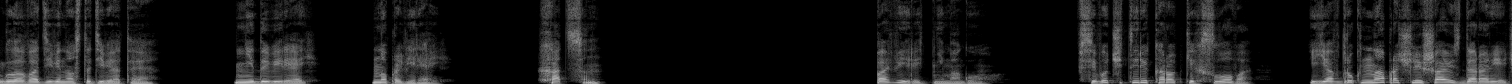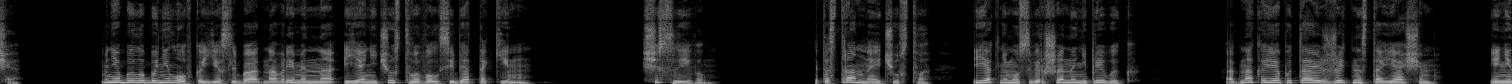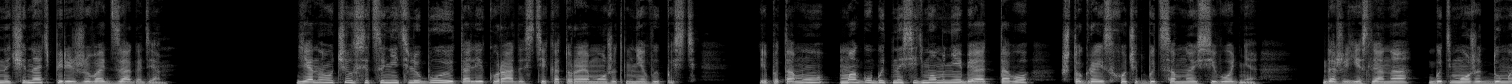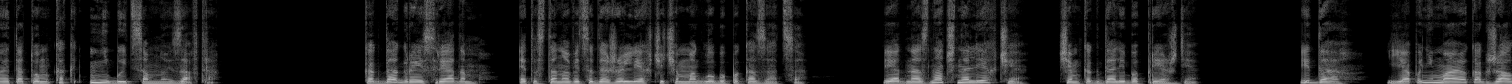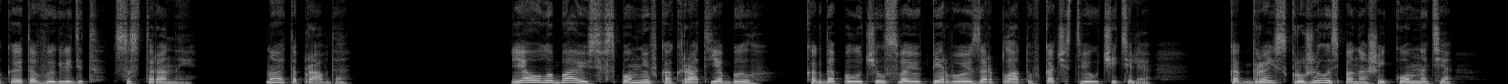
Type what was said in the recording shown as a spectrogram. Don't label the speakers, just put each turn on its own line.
Глава 99. Не доверяй, но проверяй. Хадсон. Поверить не могу. Всего четыре коротких слова, и я вдруг напрочь лишаюсь дара речи. Мне было бы неловко, если бы одновременно я не чувствовал себя таким... счастливым. Это странное чувство, и я к нему совершенно не привык. Однако я пытаюсь жить настоящим, и не начинать переживать загодя. Я научился ценить любую талику радости, которая может мне выпасть, и потому могу быть на седьмом небе от того, что Грейс хочет быть со мной сегодня, даже если она, быть может, думает о том, как не быть со мной завтра. Когда Грейс рядом, это становится даже легче, чем могло бы показаться. И однозначно легче, чем когда-либо прежде. И да, я понимаю, как жалко это выглядит со стороны. Но это правда. Я улыбаюсь, вспомнив, как рад я был, когда получил свою первую зарплату в качестве учителя, как Грейс кружилась по нашей комнате,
